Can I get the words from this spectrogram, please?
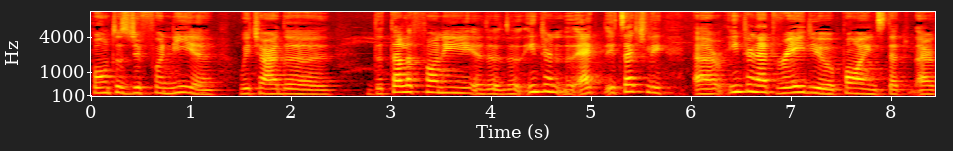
pontos de fonia, which are the the telephony, the, the internet, it's actually uh, internet radio points that are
